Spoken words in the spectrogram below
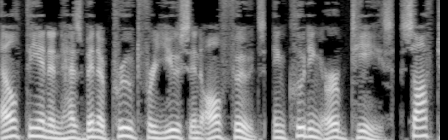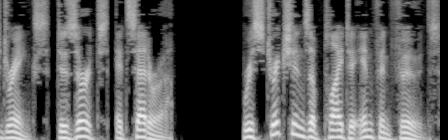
L-theanine has been approved for use in all foods, including herb teas, soft drinks, desserts, etc. Restrictions apply to infant foods.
